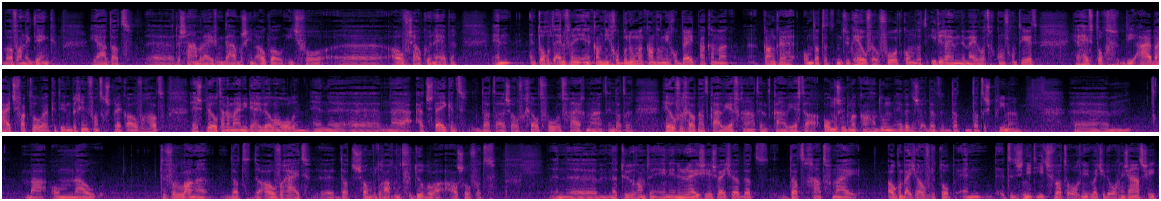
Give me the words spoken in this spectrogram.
waarvan ik denk ja, dat de samenleving daar misschien ook wel iets voor over zou kunnen hebben. En, en toch op de een of andere manier, ik kan het niet goed benoemen, ik kan het ook niet goed beetpakken... maar kanker, omdat het natuurlijk heel veel voortkomt... dat iedereen ermee wordt geconfronteerd... Ja, heeft toch die aardbaarheidsfactor, waar ik het in het begin van het gesprek over had... Uh, speelt daar naar mijn idee wel een rol in. En nou ja, uitstekend dat daar zoveel geld voor wordt vrijgemaakt... en dat er heel veel geld naar het KWF gaat... en het KWF daar onderzoek naar kan gaan doen, hè, dat, is, dat, dat, dat is prima. Ehm, maar om nou te verlangen dat de overheid dat zo'n bedrag moet verdubbelen... alsof het een uh, natuurramp in, in, Indonesië is, weet je wel... Dat, dat gaat voor mij ook een beetje over de top. En het is niet iets wat, de, wat je de organisatie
